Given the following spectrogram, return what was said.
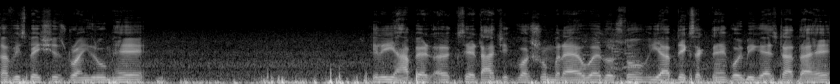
काफ़ी स्पेशियस ड्राइंग रूम है। के लिए यहाँ पे अलग से अटैच एक वॉशरूम बनाया हुआ है दोस्तों। ये आप देख सकते हैं, कोई भी गेस्ट आता है।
